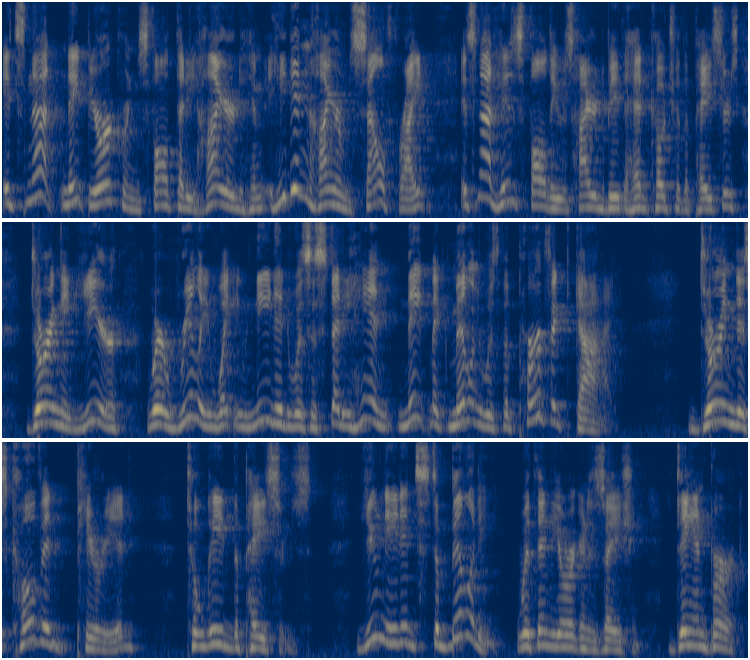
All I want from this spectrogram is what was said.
it's not Nate Bjorkgren's fault that he hired him. He didn't hire himself, right? It's not his fault he was hired to be the head coach of the Pacers during a year where really what you needed was a steady hand. Nate McMillan was the perfect guy during this COVID period to lead the Pacers. You needed stability within the organization. Dan Burke,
